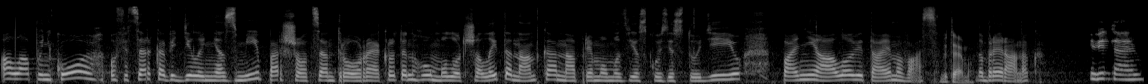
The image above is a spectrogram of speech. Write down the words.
Алла Пенько, офіцерка відділення ЗМІ першого центру рекрутингу, молодша лейтенантка на прямому зв'язку зі студією. Пані Алло, вітаємо вас. Вітаємо. Добрий ранок. Вітаю.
